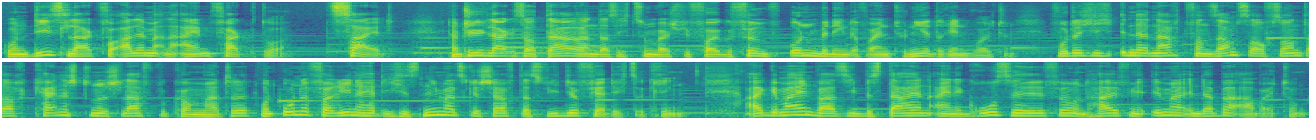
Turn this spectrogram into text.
Und dies lag vor allem an einem Faktor, Zeit. Natürlich lag es auch daran, dass ich zum Beispiel Folge 5 unbedingt auf ein Turnier drehen wollte, wodurch ich in der Nacht von Samstag auf Sonntag keine Stunde Schlaf bekommen hatte und ohne Farina hätte ich es niemals geschafft, das Video fertig zu kriegen. Allgemein war sie bis dahin eine große Hilfe und half mir immer in der Bearbeitung.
